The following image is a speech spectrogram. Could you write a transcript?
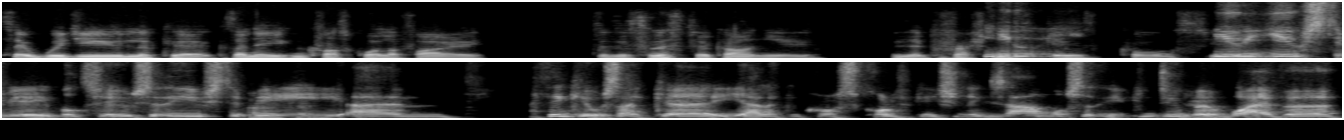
So would you look at because I know you can cross qualify to the solicitor, can't you? Is it professional you, skills course? You, you used to be able to. So there used to be okay. um I think it was like a yeah, like a cross qualification exam or something you can do, yeah. but whatever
